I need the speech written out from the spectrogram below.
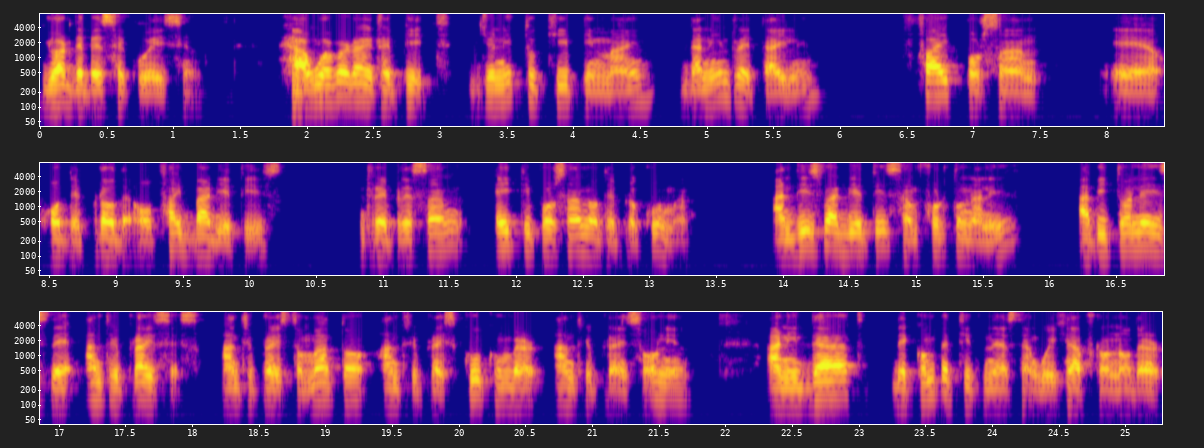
you are the best equation. Mm -hmm. However, I repeat, you need to keep in mind that in retailing, 5% uh, of the product, or five varieties represent 80% of the procurement. And these varieties, unfortunately, habitually is the entry prices, entry tomato, entry price cucumber, enterprise onion. And in that, the competitiveness that we have from other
